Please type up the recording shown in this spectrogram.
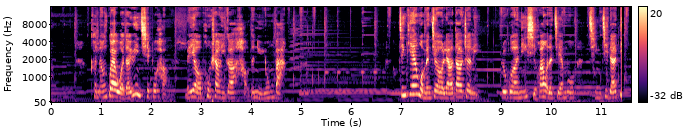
可能怪我的运气不好，没有碰上一个好的女佣吧。今天我们就聊到这里，如果您喜欢我的节目，请记得订。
